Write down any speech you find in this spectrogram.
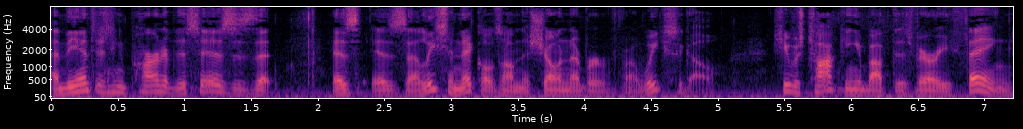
And the interesting part of this is, is that as, as uh, Lisa Nichols on the show a number of uh, weeks ago, she was talking about this very thing,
